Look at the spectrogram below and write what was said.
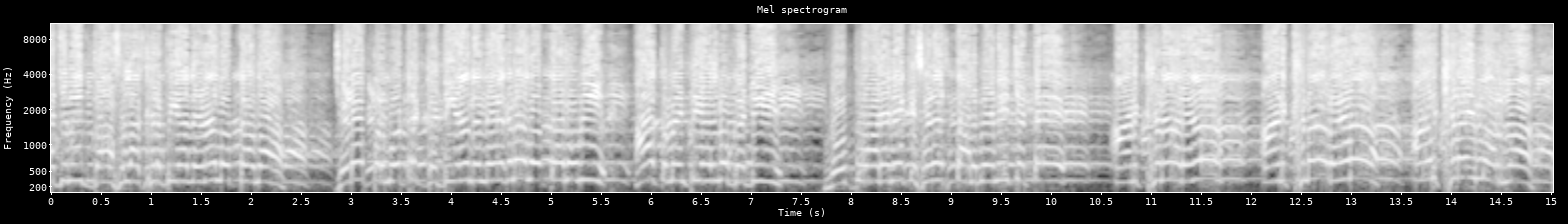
ਅੱਜ ਵੀ 10 ਲੱਖ ਰੁਪਇਆ ਦੇਣਾ ਲੋਕਾਂ ਦਾ। ਜਿਹੜੇ ਪ੍ਰਮੋਟਰ ਗੱਡੀਆਂ ਦਿੰਦੇ ਆ ਨਾ, ਲੋਕਾਂ ਨੂੰ ਵੀ, ਆਹ ਕਮੈਂਟਰੀ ਵਾਲੇ ਨੂੰ ਗੱਡੀ ਲੋਪੋ ਵਾਲੇ ਨੇ ਕਿਸੇ ਦੇ ਤਲਬੇ ਨਹੀਂ ਚੱਟੇ। ਅਣਖਣਾ ਰਿਹਾ, ਅਣਖਣਾ ਰਹਿਣਾ ਹੀ ਮਰਨਾ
